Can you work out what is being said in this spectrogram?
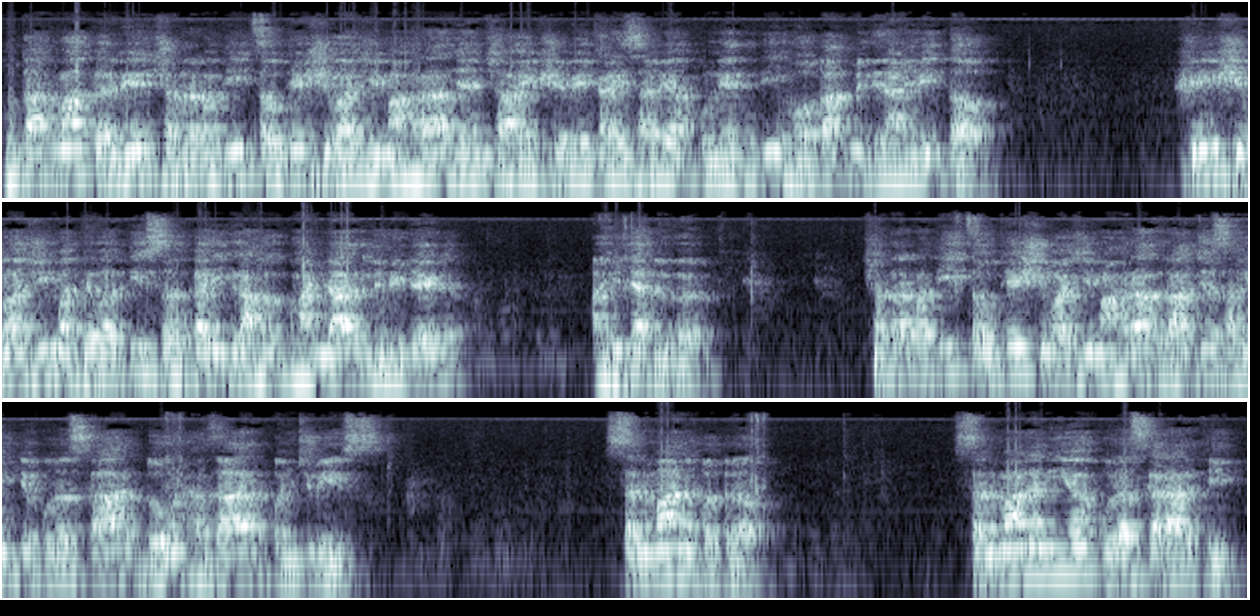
हुतात्मा करवीर छत्रपती चौथे शिवाजी महाराज यांच्या एकशे बेचाळीसाव्या पुण्यतिथी हौतात्म्य दिनानिमित्त श्री शिवाजी मध्यवर्ती सहकारी ग्राहक भांडार लिमिटेड अहिल्यानगर. छत्रपती चौथे शिवाजी महाराज राज्य साहित्य पुरस्कार दोन हजार पंचवीस. सन्मानपत्र. सन्माननीय पुरस्कारार्थी.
